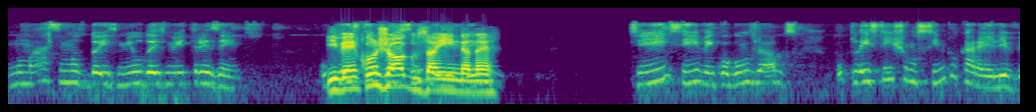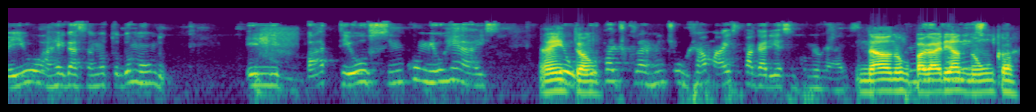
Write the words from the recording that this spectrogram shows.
No máximo uns 2.000, 2.300. E vem com jogos ainda, né? Sim, sim, vem com alguns jogos. O PlayStation 5, cara, ele veio arregaçando todo mundo. Ele bateu 5 mil reais. É, então. Eu, eu, particularmente, eu jamais pagaria 5 mil reais. Não, não Primeiro, pagaria nunca.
